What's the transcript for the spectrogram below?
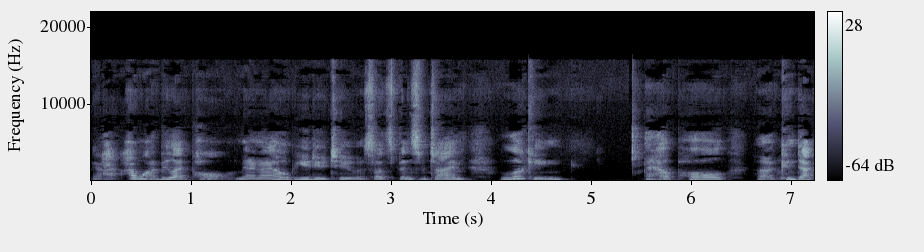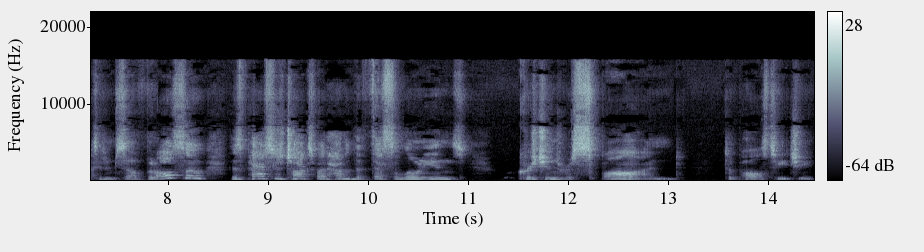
man, I, I want to be like Paul, man, and I hope you do too. And so let's spend some time looking at how Paul uh, conducted himself. But also, this passage talks about how did the Thessalonians Christians respond to Paul's teaching.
